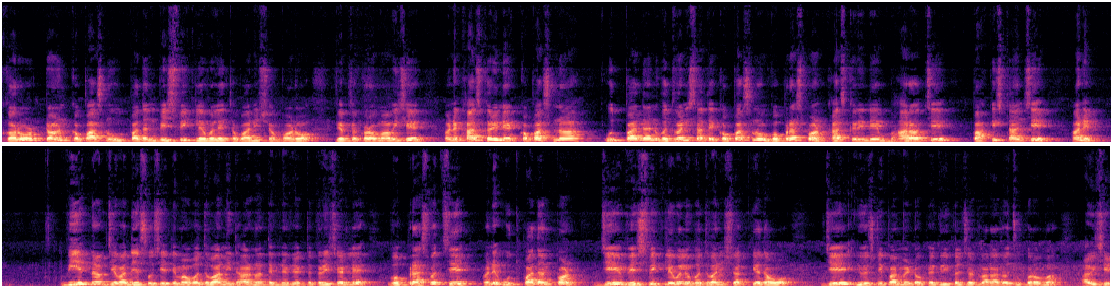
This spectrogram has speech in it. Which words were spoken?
કરોડ ટન કપાસનું ઉત્પાદન વૈશ્વિક લેવલે થવાની સંભાવનાઓ વ્યક્ત કરવામાં આવી છે અને ખાસ કરીને કપાસના ઉત્પાદન વધવાની સાથે કપાસનો વપરાશ પણ ખાસ કરીને ભારત છે, પાકિસ્તાન છે અને વિયેતનામ જેવા દેશો છે તેમાં વધવાની ધારણા તેમણે વ્યક્ત કરી છે એટલે વપરાશ વધશે અને ઉત્પાદન પણ જે વૈશ્વિક લેવલે વધવાની શક્યતાઓ જે યુએસ ડિપાર્ટમેન્ટ ઓફ એગ્રીકલ્ચર દ્વારા રજૂ કરવામાં આવી છે.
